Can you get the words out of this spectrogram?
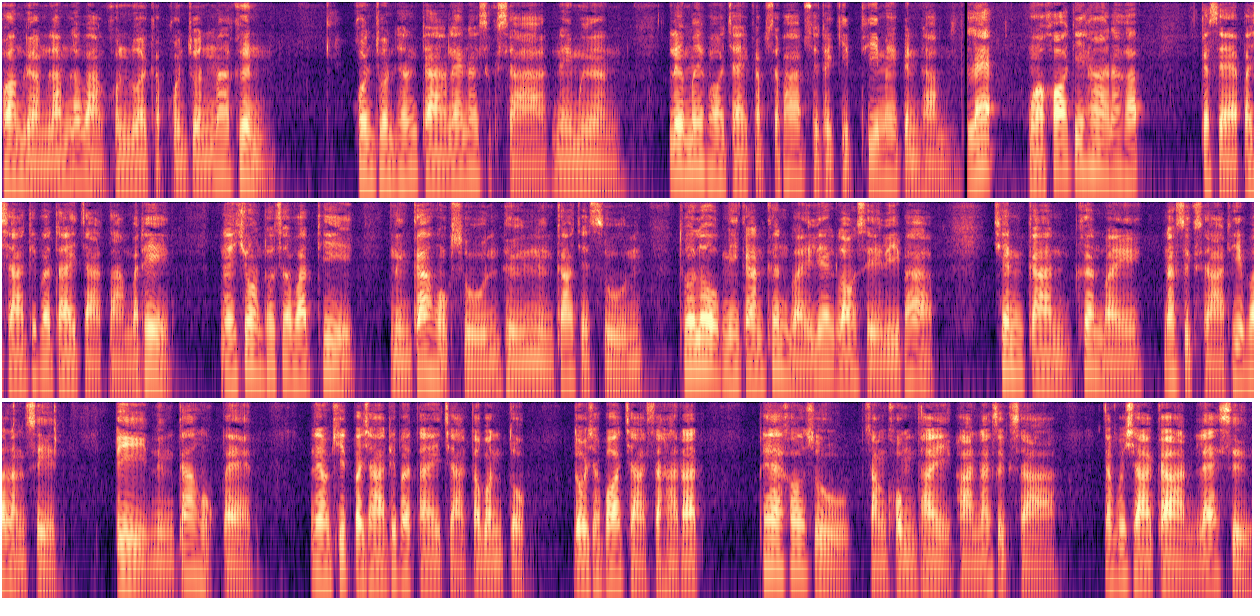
ความเหลื่อมล้ำระหว่างคนรวยกับคนจนมากขึ้น คนชนชั้นกลางและนักศึกษาในเมือง เริ่มไม่พอใจกับสภาพเศรษฐกิจที่ไม่เป็นธรรม และหัวข้อที่ 5 นะครับ กระแสประชาธิปไตยจากต่างประเทศ ในช่วงทศวรรษที่ 1960 ถึง 1970 ทั่วโลกมีการเคลื่อนไหวเรียกร้องเสรีภาพ เช่นการเคลื่อนไหวนักศึกษาที่ฝรั่งเศส ปี 1968 แนวคิดประชาธิปไตยจากตะวันตก โดยเฉพาะจากสหรัฐ แพร่เข้าสู่สังคมไทยผ่านนักศึกษา นักวิชาการและสื่อ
